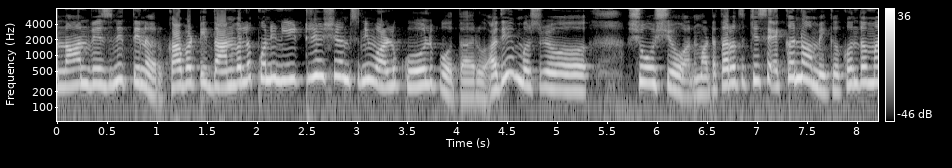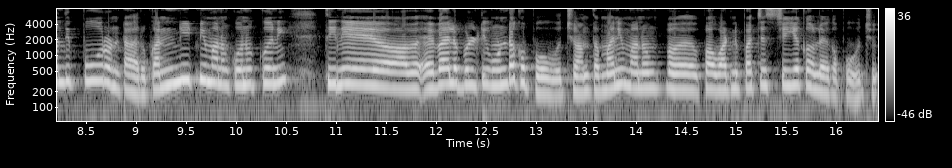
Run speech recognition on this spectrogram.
నాన్ వెజ్ని తినరు. కాబట్టి దానివల్ల కొన్ని న్యూట్రిషన్స్ని వాళ్ళు కోల్పోతారు. అదే సోషియో అనమాట తర్వాత వచ్చేసి ఎకనామిక్ కొంతమంది పూర్ ఉంటారు. అన్నిటిని మనం కొనుక్కొని తినే అవైలబిలిటీ ఉండకపోవచ్చు. అంత మనీ మనం ప- వాటిని పర్చేస్ చేయలేకపోవచ్చు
